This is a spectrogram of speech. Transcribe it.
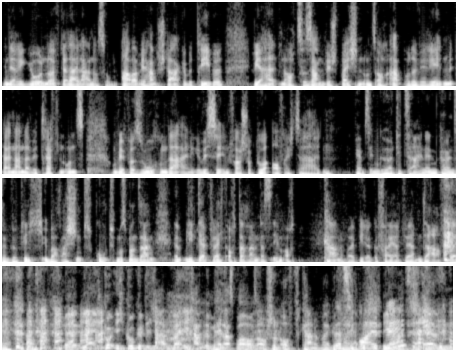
in der Region läuft der leider andersrum. Aber wir haben starke Betriebe, wir halten auch zusammen, wir sprechen uns auch ab oder wir reden miteinander, wir treffen uns und wir versuchen da eine gewisse Infrastruktur aufrechtzuerhalten. Wir haben es eben gehört, die Zahlen in Köln sind wirklich überraschend gut, muss man sagen. Ähm, liegt ja vielleicht auch daran, dass eben auch Karneval wieder gefeiert werden darf. äh, äh, ja, ich, gu ich, gucke dich an, weil ich habe im Hellas Brauhaus auch schon oft Karneval gefeiert. Das freut mich. Ja, ähm,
